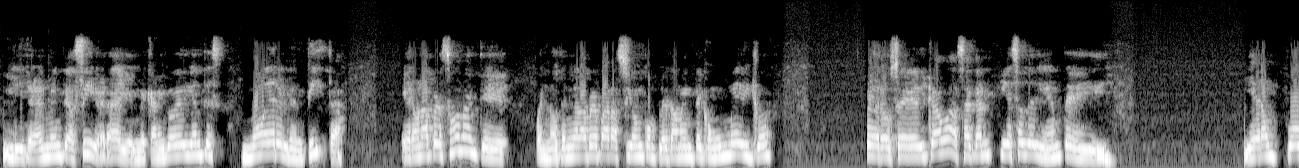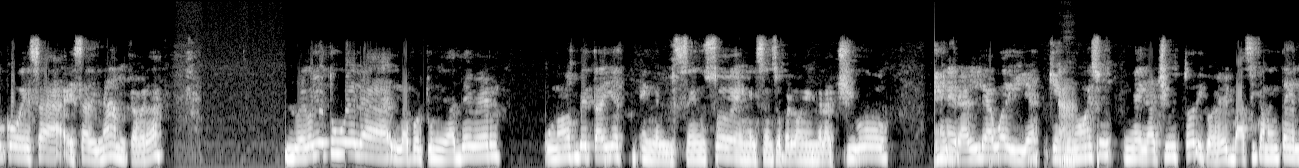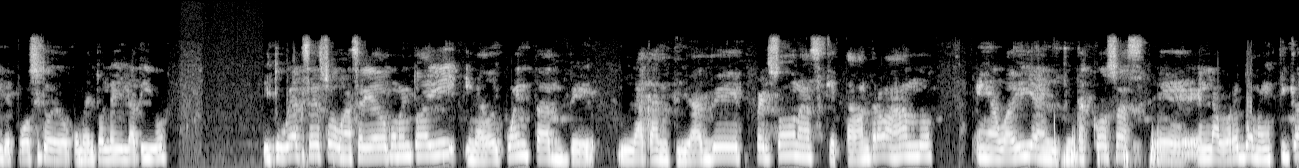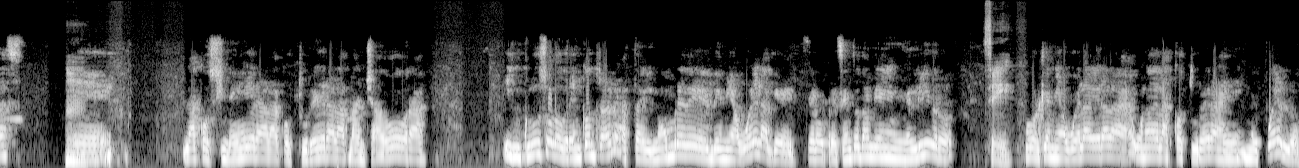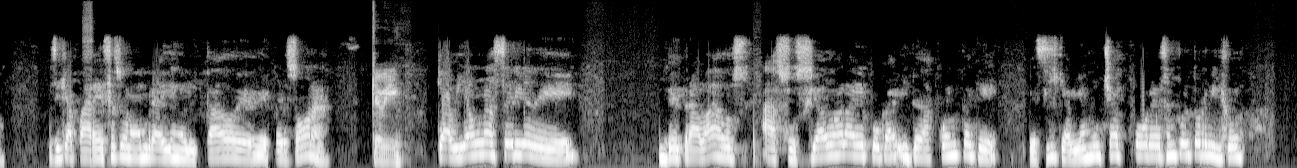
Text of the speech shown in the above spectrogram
Literalmente así, ¿verdad? Y el mecánico de dientes no era el dentista, era una persona que pues no tenía la preparación completamente como un médico, pero se dedicaba a sacar piezas de dientes y, y era un poco esa, esa dinámica, ¿verdad? Luego yo tuve la, la, oportunidad de ver unos detalles en el censo, en el censo, perdón, en el archivo general de Aguadilla, que ah. no es un, el archivo histórico, es básicamente el depósito de documentos legislativos. Y tuve acceso a una serie de documentos ahí y me doy cuenta de la cantidad de personas que estaban trabajando en Aguadilla en distintas cosas, eh, en labores domésticas, mm. eh, la cocinera, la costurera, la planchadora, Incluso logré encontrar hasta el nombre de, mi abuela, que, se lo presento también en el libro. Sí. Porque mi abuela era una de las costureras en, el pueblo. Así que aparece su nombre ahí en el listado de, personas. Qué bien. Que había una serie de, de trabajos asociados a la época y te das cuenta que, sí, que había mucha pobreza en Puerto Rico,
